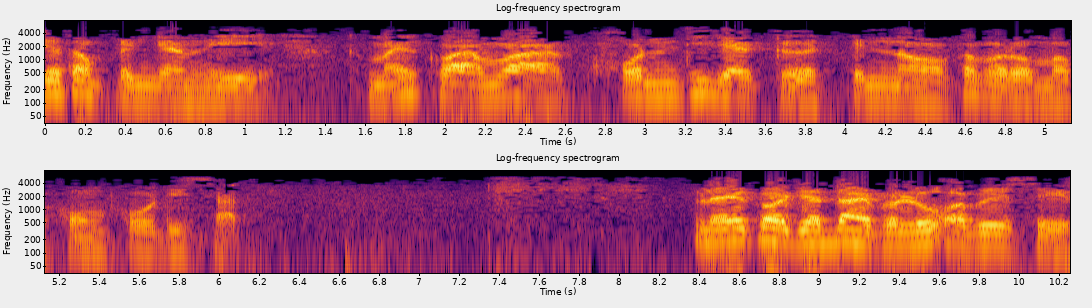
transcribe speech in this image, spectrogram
จะต้องเป็นอย่างนี้หมายความว่าคนที่จะเกิดเป็นนอพระบรมคงโพธิสัตว์ และก็จะได้บรรลุอภิเศษ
